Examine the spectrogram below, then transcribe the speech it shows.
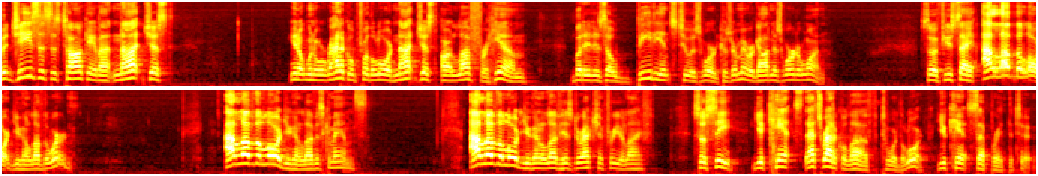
But Jesus is talking about not just, you know, when we're radical for the Lord, not just our love for Him, but it is obedience to His Word. Because remember, God and His Word are one. So if you say, I love the Lord, you're going to love the Word. I love the Lord, you're going to love His commands. I love the Lord, you're going to love His direction for your life. So, see, you can't, that's radical love toward the Lord. You can't separate the two.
